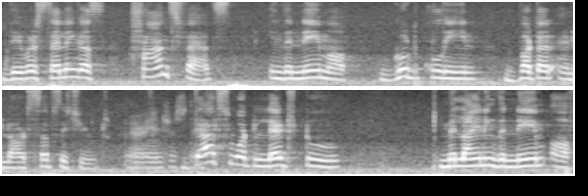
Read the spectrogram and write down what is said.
They were selling us trans fats in the name of good, clean butter and lard substitute. Very interesting. That's what led to maligning the name of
